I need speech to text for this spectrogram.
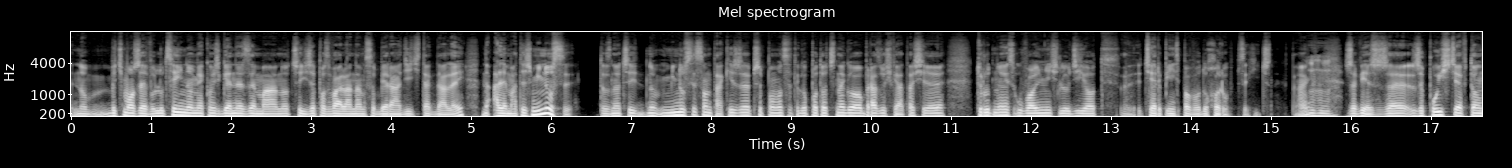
no być może ewolucyjną jakąś genezę ma, no czyli że pozwala nam sobie radzić i tak dalej, no ale ma też minusy. To znaczy, no, minusy są takie, że przy pomocy tego potocznego obrazu świata się trudno jest uwolnić ludzi od y, cierpień z powodu chorób psychicznych. Tak? Mhm. Że wiesz, że, że pójście w tą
